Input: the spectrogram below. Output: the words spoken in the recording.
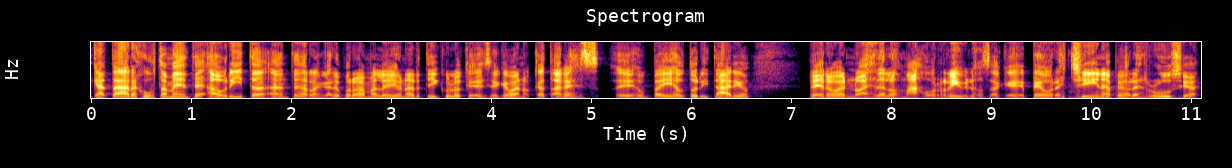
Qatar, justamente ahorita, antes de arrancar el programa, leí un artículo que decía que, bueno, Qatar es, es un país autoritario, pero no es de los más horribles. O sea, que peor es China, peor es Rusia.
